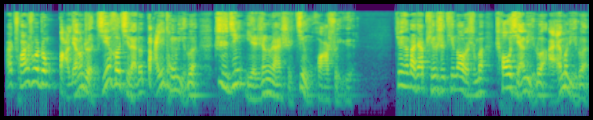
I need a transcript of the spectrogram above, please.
而传说中把两者结合起来的大一统理论，至今也仍然是镜花水月。就像大家平时听到的什么超弦理论、M 理论，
